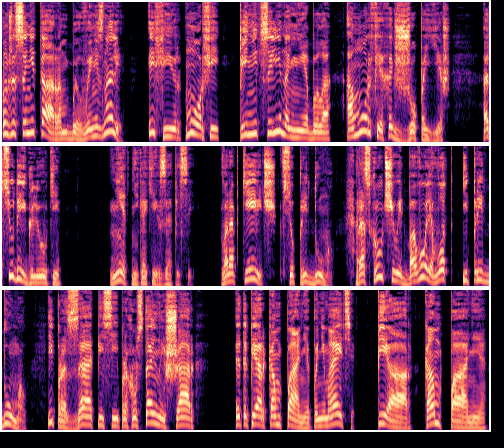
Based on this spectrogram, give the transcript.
Он же санитаром был, вы не знали? Эфир, морфий, пенициллина не было, а морфия хоть жопой ешь. Отсюда и глюки. Нет никаких записей. Воробкевич все придумал раскручивает Баволя, вот и придумал. И про записи, и про хрустальный шар. Это пиар-компания, понимаете? Пиар-компания.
